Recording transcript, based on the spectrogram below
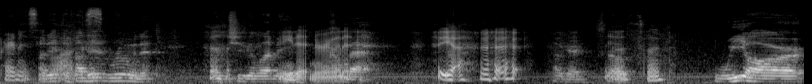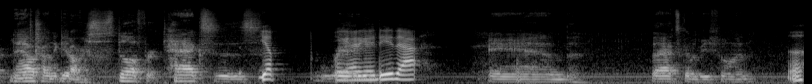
pregnancy I didn't, if I didn't ruin it, she's gonna let me You didn't ruin it. Yeah. Okay, so That's fun. we are now trying to get our stuff for taxes Yep. We gotta go do that. and that's gonna be fun. Ugh.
